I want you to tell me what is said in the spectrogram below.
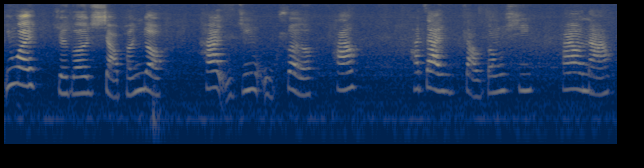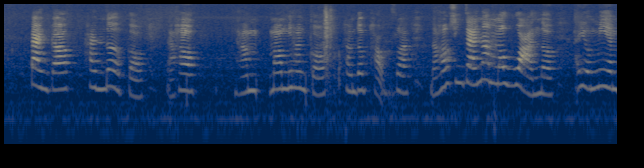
因为这个小朋友他已经五岁了，他他在找东西，他要拿蛋糕和热狗，然后。然后猫咪和狗他们都跑出来，然后现在那么晚了，还有面，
